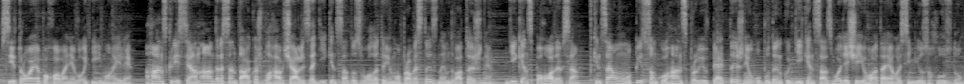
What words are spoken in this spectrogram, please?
Всі троє поховані в одній могилі. Ганс Крістіан Андерсен також благав Чарльза Дікінса дозволити йому провести з ним два тижні. Дікінс погодився. В кінцевому підсумку Ганс провів 5 тижнів у будинку Дікінса, зводячи його та його сім'ю з глузду.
